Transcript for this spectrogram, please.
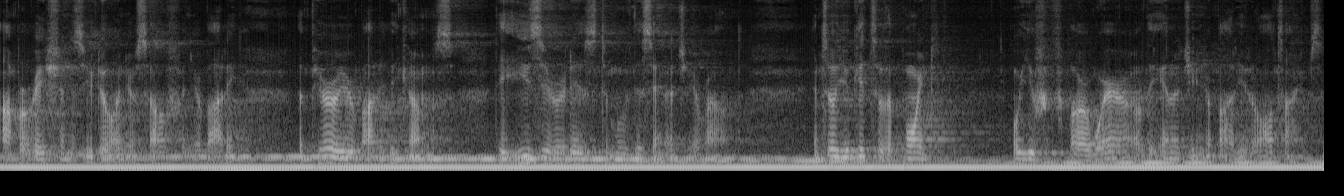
operations you do on yourself and your body, the purer your body becomes, the easier it is to move this energy around. Until you get to the point where you are aware of the energy in your body at all times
